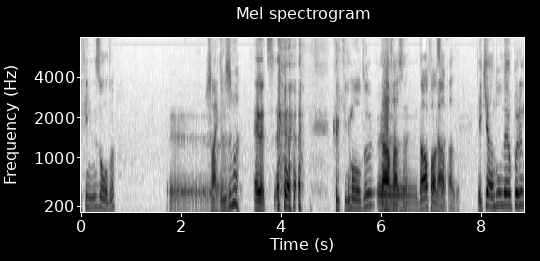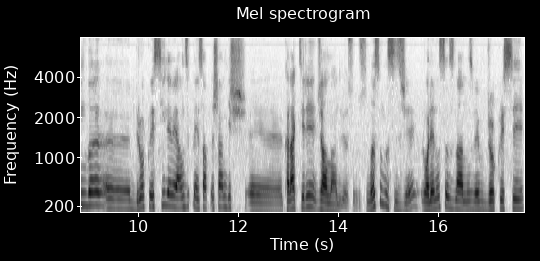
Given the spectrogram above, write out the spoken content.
filminiz oldu. Ee, Saydınız mı? Evet. 40 film oldu. Daha fazla. Ee, daha fazla. Daha fazla. Peki Anadolu Leopar'ında e, bürokrasiyle ve yalnızlıkla hesaplaşan bir e, karakteri canlandırıyorsunuz. Nasıldı sizce? Role nasıl hazırlandınız ve bu bürokrasi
